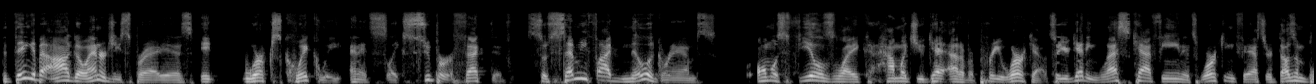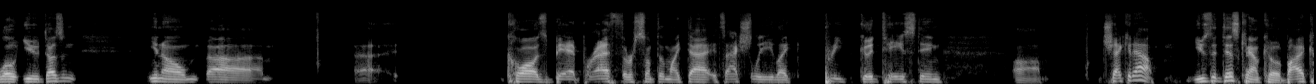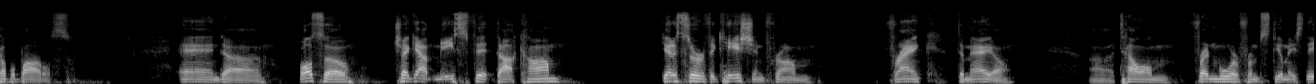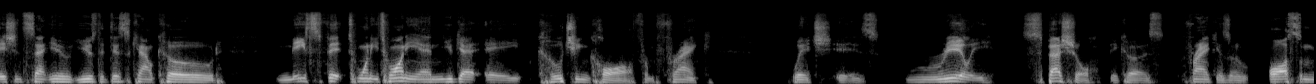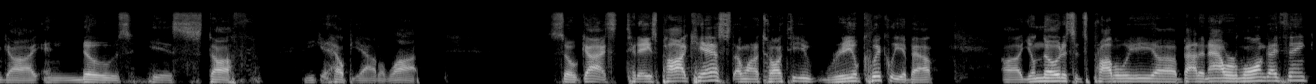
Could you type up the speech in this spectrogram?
The thing about OnGo energy spray is it works quickly and it's like super effective. So 75 milligrams almost feels like how much you get out of a pre-workout. So you're getting less caffeine it's working faster doesn't bloat you doesn't you know uh, uh, cause bad breath or something like that. It's actually like pretty good tasting. Um, check it out. Use the discount code. Buy a couple bottles. And uh, also check out macefit.com. Get a certification from Frank DeMayo. Uh, tell him Fred Moore from Steel Mace Nation sent you. Use the discount code MaceFit2020 and you get a coaching call from Frank which is really special because Frank is an awesome guy and he knows his stuff and he can help you out a lot. So, guys, today's podcast, I want to talk to you real quickly about. Uh, you'll notice it's probably uh, about an hour long, I think.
